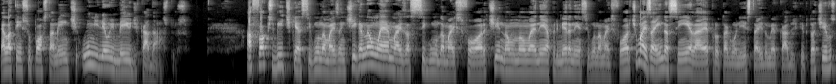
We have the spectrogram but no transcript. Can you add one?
ela tem supostamente um milhão e meio de cadastros. A Foxbit, que é a segunda mais antiga, não é mais a segunda mais forte, não, não é nem a primeira nem a segunda mais forte, mas ainda assim ela é protagonista aí do mercado de criptoativos.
